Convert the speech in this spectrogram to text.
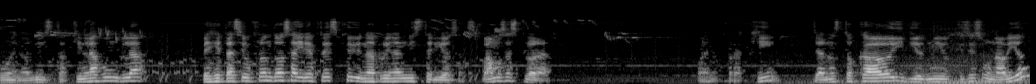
Bueno, listo. Aquí en la jungla, vegetación frondosa, aire fresco y unas ruinas misteriosas. Vamos a explorar. Bueno, por aquí ya nos toca hoy. Dios mío, ¿qué es eso? ¿Un avión?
